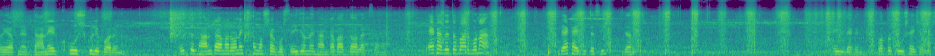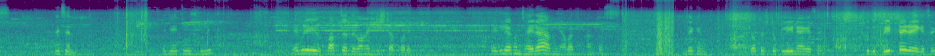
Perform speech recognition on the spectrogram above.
ওই আপনার ধানের কুশগুলি পড়ে না। এই তো ধানটা আমার অনেক সমস্যা করছে, এই জন্য ধানটা বাদ দেওয়া লাগছে আমার। এক হাতে তো পারব না। দেখাই দিতেছি জাস্ট এই যে দেখেন, কত তুষ আইসা করছে দেখছেন? এই যে এই তুষগুলি, এগুলি বাচ্চাদের অনেক ডিস্টার্ব করে। এগুলি এখন ঝাইরা, আমি আবার আনতেছি। দেখেন, যথেষ্ট ক্লিন হয়ে গেছে। শুধু গ্রিডটাই রয়ে গেছে।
